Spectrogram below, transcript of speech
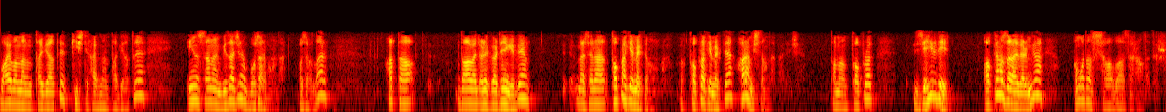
bu hayvanların tabiatı pistir hayvanların tabiatı. İnsanın mizacını bozar bunlar. Bozarlar. Hatta daha evvel örnek verdiğim gibi mesela toprak yemekte bak, toprak yemekte haram İslam'da böyle şey. Tamam toprak zehir değil. Aklına zarar vermiyor ama o da sağlığa zararlıdır.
